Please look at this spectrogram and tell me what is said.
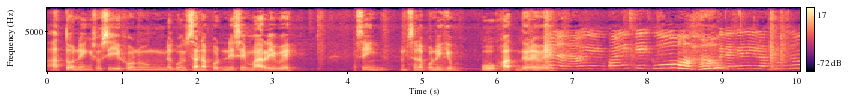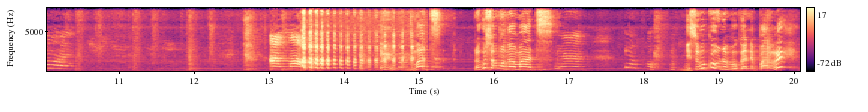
Ato ning susihon nung nagunsa na pod ni si Mari we. Kasi unsa na po ni gibuhat bunon. Ama. Uy, Mads! Naku sa mga Mads! Na. Gisuko na po ka ni pare.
